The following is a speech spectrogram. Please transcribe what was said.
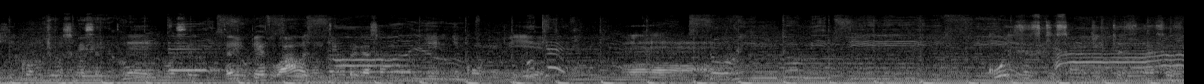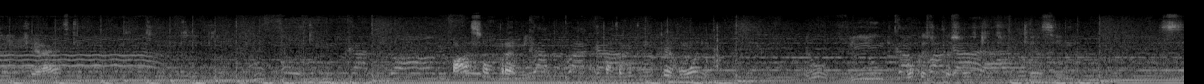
que como tipo, se você, é, você deve perdoar, mas não tem obrigação de, de conviver. É, coisas que são ditas nessas linhas gerais que passam para mim um comportamento muito errôneo. Eu vi poucas de pessoas que dizem que assim, se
